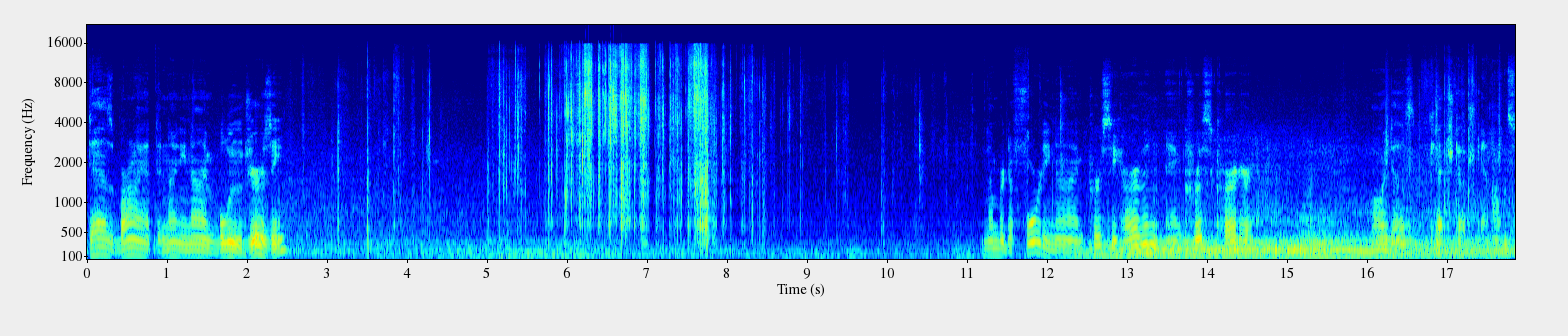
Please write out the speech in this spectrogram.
Dez Bryant to 99 blue jersey. Number to 49, Percy Harvin and Cris Carter. All he does, catch touchdowns.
